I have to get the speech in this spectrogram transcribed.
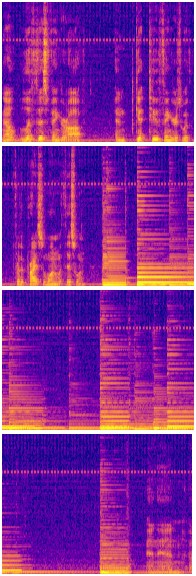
Now lift this finger off and get two fingers with for the price of one with this one. And then, uh,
